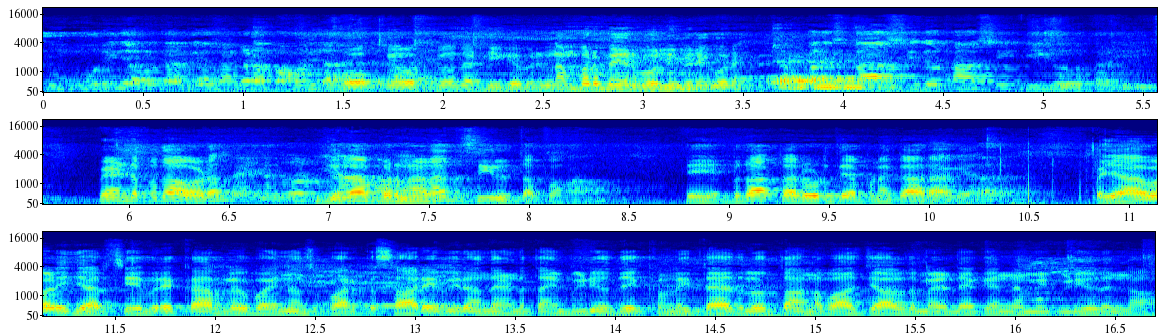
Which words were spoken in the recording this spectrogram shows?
ਤੂੰ ਪੂਰੀ ਗੱਲ ਕਰ ਲਿਓ ਸੰਗੜਾ ਪਾਉਣੀ ਲਾ ਓਕੇ ਓਕੇ ਉਹਦਾ ਠੀਕ ਹੈ ਵੀਰੇ। ਨੰਬਰ ਫੇਰ ਬੋਲੀ ਵੀਰੇ ਕੋਰੇ। ਨੰਬਰ 87 ਤੋਂ 88 ਜੀਰੋ ਤੋਂ ਕਰੀ ਪਿੰਡ ਭਦੌੜ ਜ਼ਿਲ੍ਹਾ ਬਰਨਾਲਾ ਤਹਿਸੀਲ ਤਪਾ। ਤੇ ਬਧਾਤਾ ਰੋਡ ਤੇ ਆਪਣਾ ਘਰ ਆ ਗਿਆ। ਪੰਜਾਬ ਵਾਲੀ ਜਰਸੀ ਹੈ ਵੀਰੇ ਕਰ ਲਿਓ ਬਾਈ ਨਾਲ ਸੰਪਰਕ। ਸਾਰੇ ਵੀਰਾਂ ਦਾ ਐਂਡ ਤਾਈਂ ਵੀਡੀਓ ਦੇਖਣ ਲਈ ਤਹਿ ਦਿਲੋਂ ਧੰਨਵਾਦ। ਜਲਦ ਮਿਲਦੇ ਹਾਂ ਕਿ ਨਵੀਂ ਵੀਡੀਓ ਦੇ ਨਾਲ।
